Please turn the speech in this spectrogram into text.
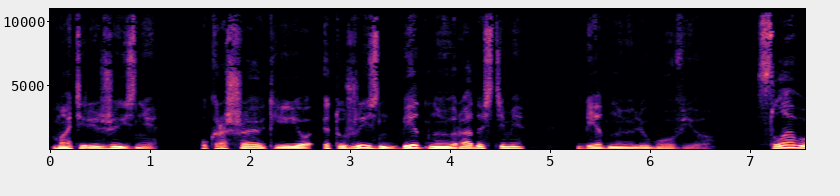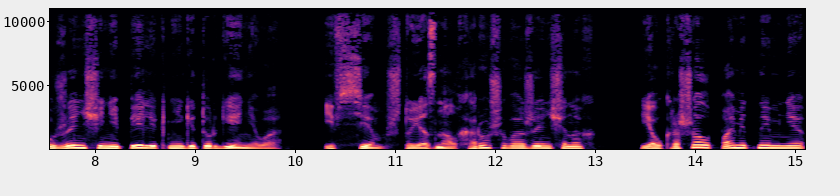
матери жизни, украшают ее, эту жизнь, бедную радостями, бедную любовью. Славу женщине пели книги Тургенева — и всем, что я знал хорошего о женщинах, я украшал памятный мне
